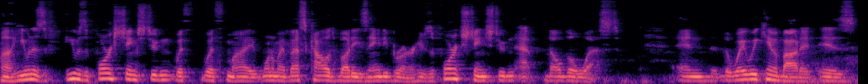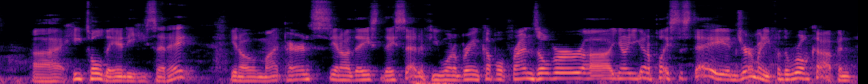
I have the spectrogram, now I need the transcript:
Uh, he was he was a foreign exchange student with with my one of my best college buddies, Andy Brunner. He was a foreign exchange student at Belleville West. And the way we came about it is uh, he told Andy, he said, "Hey, you know, my parents, you know, they they said if you want to bring a couple friends over, uh, you know, you got a place to stay in Germany for the World Cup." And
